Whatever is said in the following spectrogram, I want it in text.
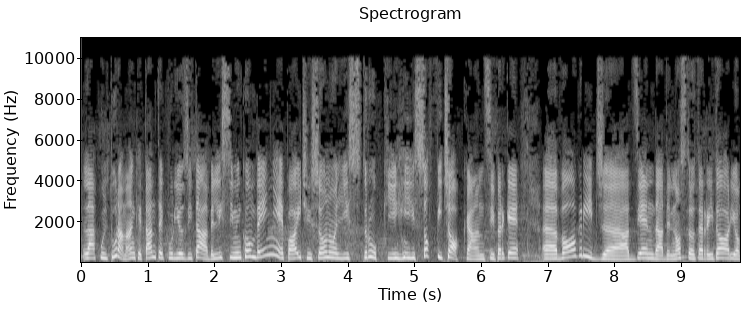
la cultura, ma anche tante curiosità, bellissimi convegni Bologna e poi ci sono gli strucchi, i sofficioc anzi, perché eh, Vogridge, azienda del nostro territorio,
